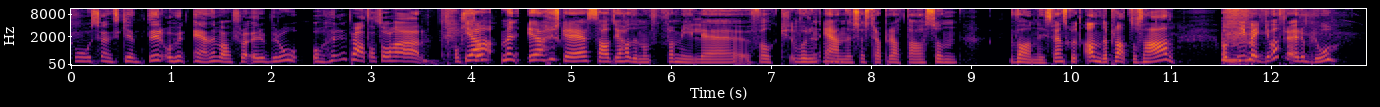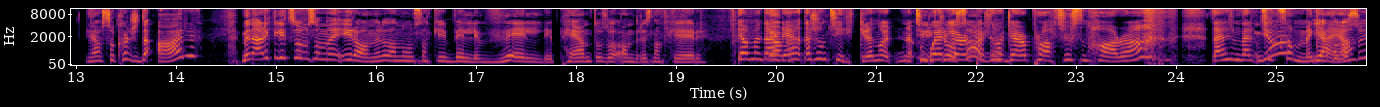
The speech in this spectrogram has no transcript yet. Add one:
to svenske jenter. Og hun ene var fra Ørebro, og hun prata så her også. Ja, men jeg husker jeg sa at jeg hadde noen familiefolk hvor hun ene søstera prata sånn vanlig svensk, og hun andre prata sånn her. Og de begge var fra Ørebro. Ja, så kanskje det er Men er det ikke litt som sånne iranere? da Noen snakker veldig veldig pent, og så andre snakker Ja, men det er Ja, men- det. Det er sånn tyrkere når, Tyrkere også er sånn. Prater sånn hara. Det er liksom det er litt Ja, samme Jeg kan også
